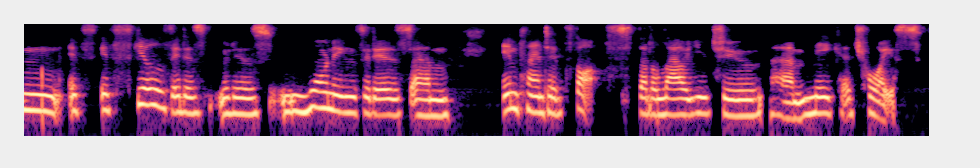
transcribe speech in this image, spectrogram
mm, it's it's skills. It is it is warnings. It is um, implanted thoughts that allow you to um, make a choice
